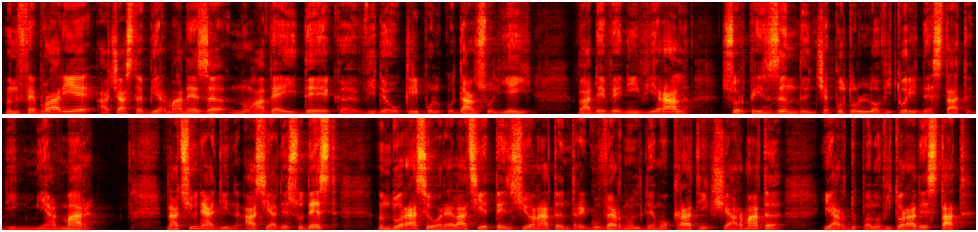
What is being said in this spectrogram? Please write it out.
În februarie, această birmaneză nu avea idee că videoclipul cu dansul ei va deveni viral, surprinzând începutul loviturii de stat din Myanmar. Națiunea din Asia de Sud-Est îndurase o relație tensionată între guvernul democratic și armată, iar după lovitura de stat,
